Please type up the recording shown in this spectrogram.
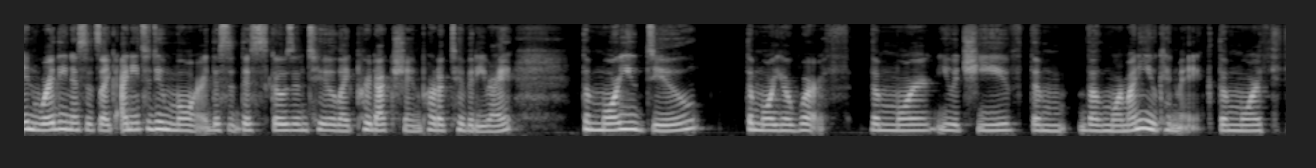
in worthiness, it's like I need to do more. This this goes into like production, productivity, right? The more you do, the more you're worth. The more you achieve, the the more money you can make. The more th-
